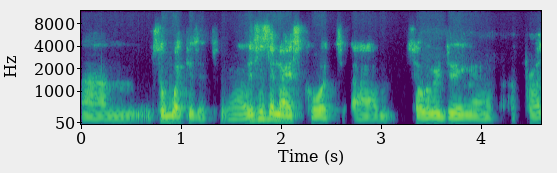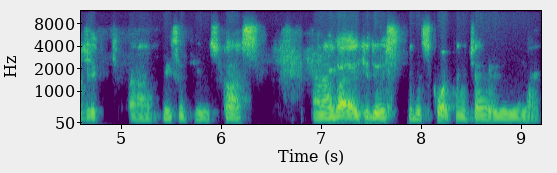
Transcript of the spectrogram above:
um, so what is it? You know, this is a nice quote. Um, so we were doing a, a project uh, recently with and I got introduced to this quote, which I really like.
